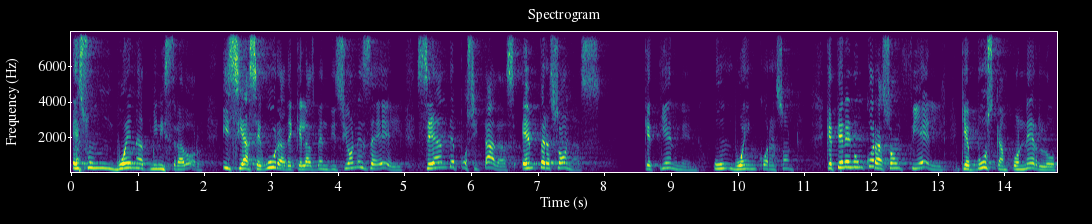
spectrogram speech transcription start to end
es un buen administrador y se asegura de que las bendiciones de Él sean depositadas en personas que tienen un buen corazón, que tienen un corazón fiel, que buscan ponerlo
